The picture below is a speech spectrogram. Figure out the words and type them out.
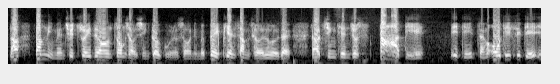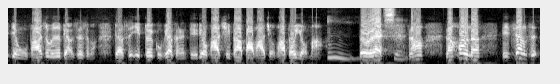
然后当你们去追这种中小型个股的时候，你们被骗上车，对不对？然后今天就是大跌一跌，整个 OTC 跌一点五趴，是不是表示什么？表示一堆股票可能跌六趴、七趴、八趴、九趴都有嘛？嗯，对不对？是，然后，然后呢？你这样子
